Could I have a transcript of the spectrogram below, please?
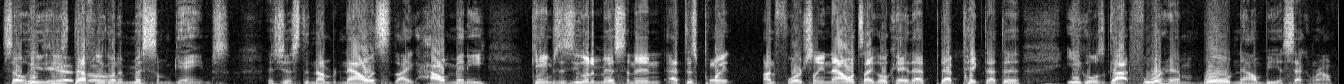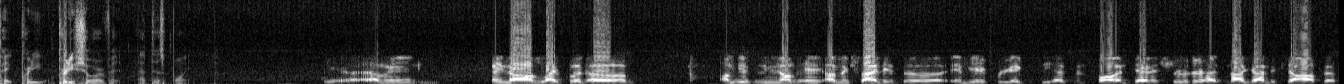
so he, he's definitely so- going to miss some games. It's just the number now. It's like how many games is he going to miss? And then at this point, unfortunately, now it's like okay, that that pick that the Eagles got for him will now be a second round pick. Pretty pretty sure of it at this point. Yeah, I mean, you know, I'm like, but uh, I'm just, you know, I'm, I'm excited. The NBA free agency has been fun. Dennis Schroeder has not gotten the job. That's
